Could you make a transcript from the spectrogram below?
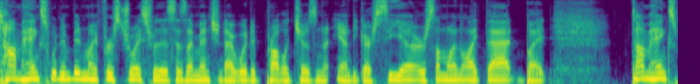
Tom Hanks wouldn't have been my first choice for this. As I mentioned, I would have probably chosen Andy Garcia or someone like that, but Tom Hanks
